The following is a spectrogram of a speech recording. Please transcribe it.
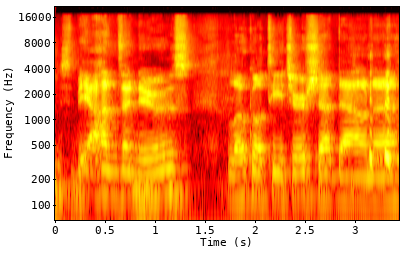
Just beyond the news. Local teacher shut down. Uh,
